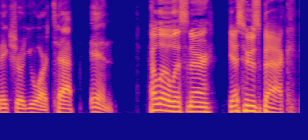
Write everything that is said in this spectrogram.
Make sure you are tapped in. Hello, listener. Guess who's back?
